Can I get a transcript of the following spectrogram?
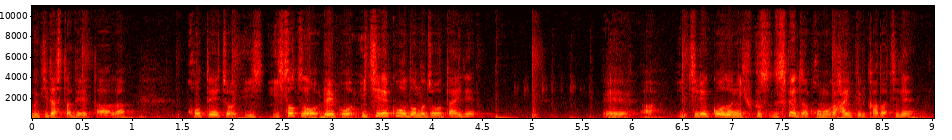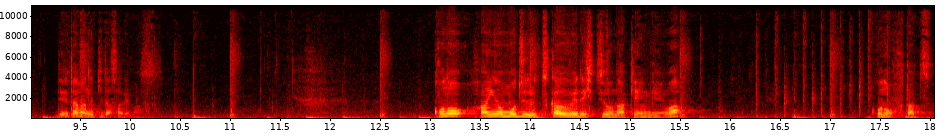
抜き出したデータが固定値を1つのレコ1レコードの状態で、えー、あ1レコードに複数全ての項目が入っている形でデータが抜き出されます。この汎用モジュール使う上で必要な権限はこの2つ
